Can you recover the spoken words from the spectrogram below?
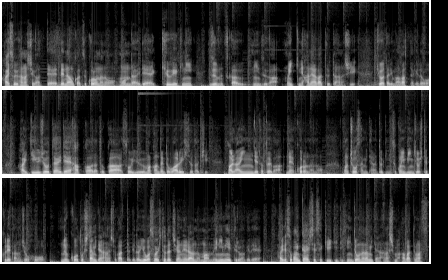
はい、そういう話があって、で、なおかつコロナの問題で急激にズーム使う人数がもう一気に跳ね上がってるって話、今日あたりも上がったけど、はい、っていう状態でハッカーだとか、そういう、まあ簡単に言うと悪い人たち、まあ LINE で例えばね、コロナのこの調査みたいな時にそこに便乗してクレカの情報を抜こうとしたみたいな話とかあったけど、要はそういう人たちが狙うのはまあ目に見えてるわけで、はい。で、そこに対してセキュリティ的にどうなのみたいな話も上がってます。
